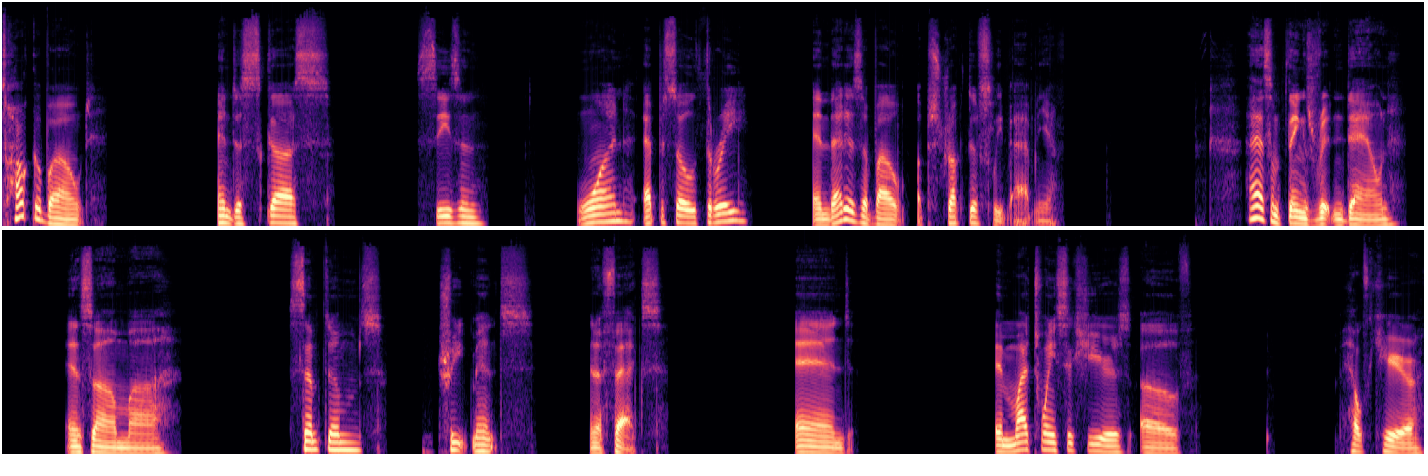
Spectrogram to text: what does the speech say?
talk about and discuss season one, episode three, and that is about obstructive sleep apnea. I had some things written down and some uh, symptoms, treatments, and effects. And in my 26 years of healthcare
